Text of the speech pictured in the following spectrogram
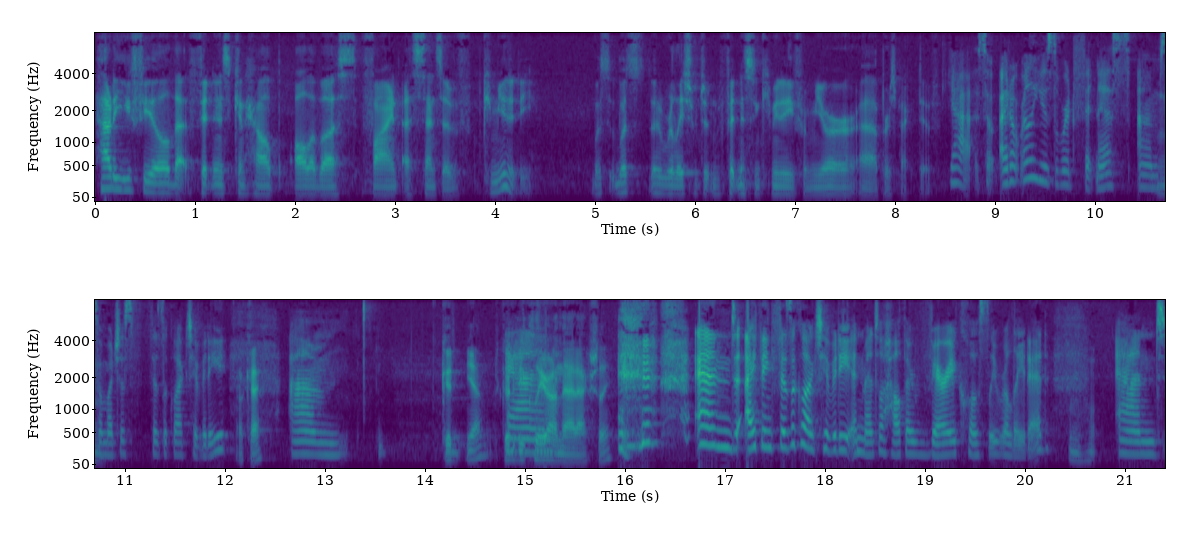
how do you feel that fitness can help all of us find a sense of community? What's what's the relationship between fitness and community from your uh, perspective? Yeah, so I don't really use the word fitness um, so much as physical activity. Okay. Um, Good. Yeah. Good to be clear on that. Actually. and I think physical activity and mental health are very closely related. And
